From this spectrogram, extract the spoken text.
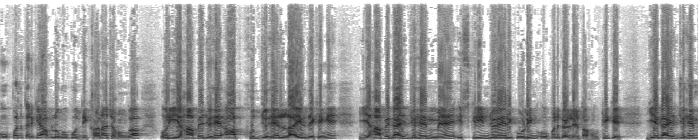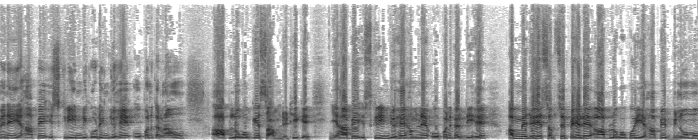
ओपन करके आप लोगों को दिखाना चाहूँगा। और यहाँ पे जो है आप खुद जो है लाइव देखेंगे। यहाँ पे गाइज़ जो है मैं स्क्रीन जो है रिकॉर्डिंग ओपन कर लेता हूँ, ठीक है? ये गाइज़ जो है, मैंने यहाँ पे स्क्रीन रिकॉर्डिंग जो है ओपन कर रहा हूँ आप लोगों के सामने, ठीक है? यहाँ पे स्क्रीन जो है, हमने ओपन कर दी है। अब मैं जो है, सबसे पहले आप लोगों को यहाँ पे बिनोमो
